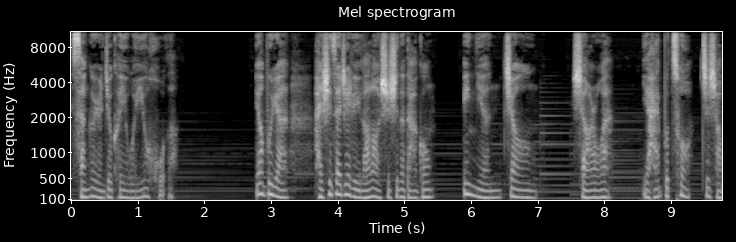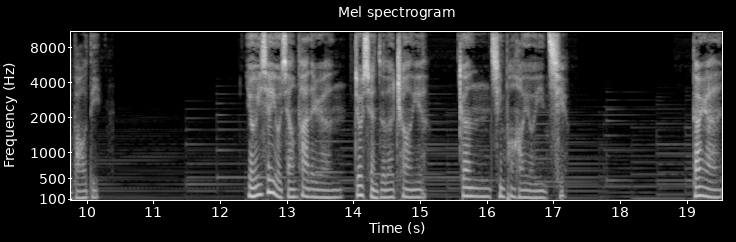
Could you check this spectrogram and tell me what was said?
三个人就可以围一虎了。要不然，还是在这里老老实实的打工，一年挣十二万，也还不错，至少保底。有一些有想法的人，就选择了创业，跟亲朋好友一起。当然，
